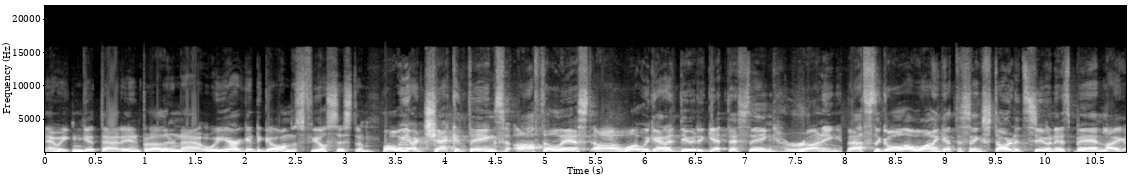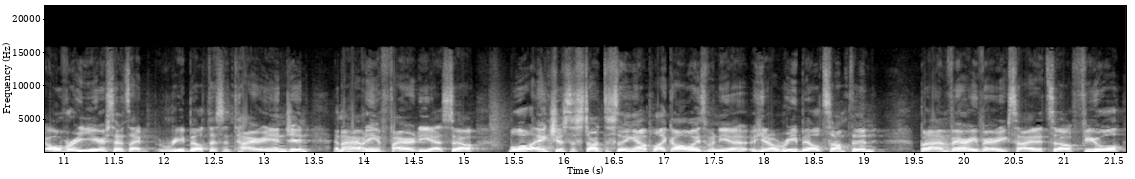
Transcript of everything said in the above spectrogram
and we can get that in. But other than that, we are good to go on this fuel system. Well, we are checking things off the list on what we gotta do to get this thing running. That's the goal. I wanna get this thing started soon. It's been like over a year since I rebuilt this entire engine and I haven't even fired it yet. So I'm a little anxious to start this thing up like always when you, you know, rebuild something but I'm very, very excited. So fuel,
